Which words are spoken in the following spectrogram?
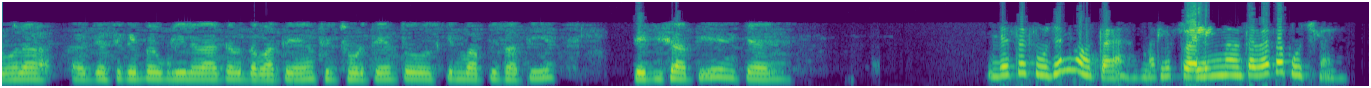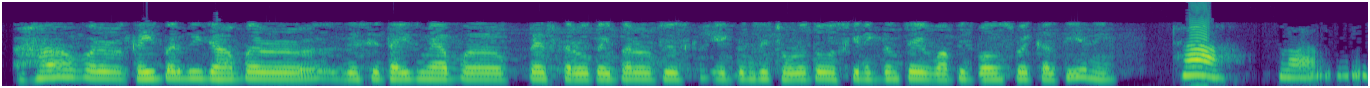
मतलब जैसे कहीं पर उंगली लगाकर दबाते हैं फिर छोड़ते हैं तो स्किन वापस आती है? तेज़ी से आती है क्या है? जैसे सूजन में होता है मतलब स्वेलिंग में होता है वैसा पूछ रहे हैं। हाँ पर कहीं पर भी जहाँ पर जैसे थाइज में आप प्रेस करो कहीं पर और फिर उसकी एकदम से छोड़ो तो स्किन एकदम से वापस बाउंस बैक करती है नहीं? हाँ नॉर-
